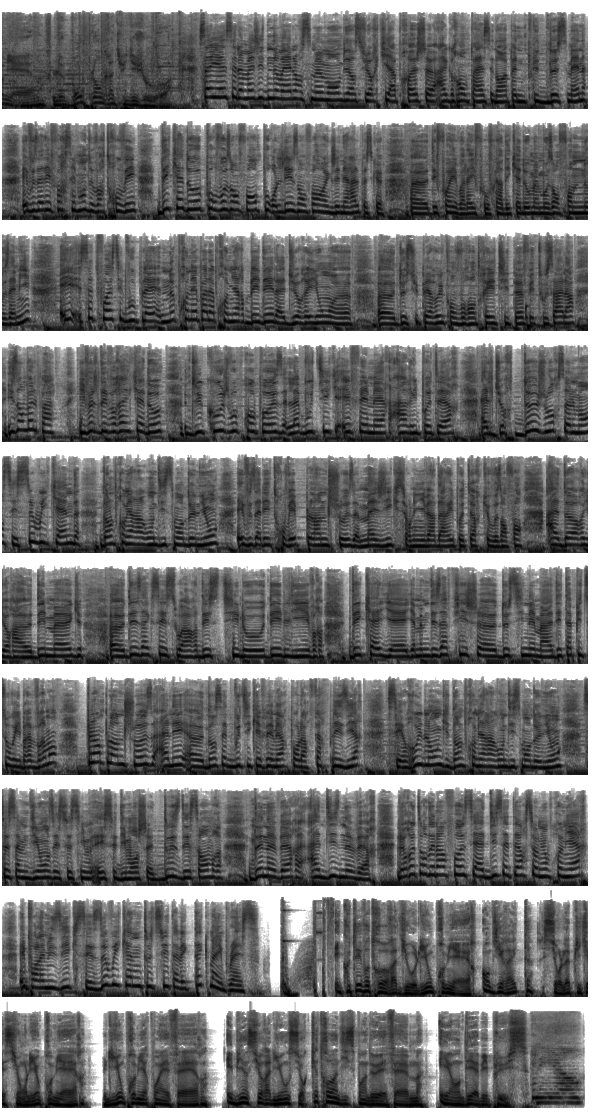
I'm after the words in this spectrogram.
le bon plan gratuit du jour. Ça y est, c'est la magie de Noël en ce moment, bien sûr, qui approche à grands pas. C'est dans à peine plus de deux semaines. Et vous allez forcément devoir trouver des cadeaux pour vos enfants, pour les enfants en règle générale, parce que euh, des fois, et voilà, il faut offrir des cadeaux même aux enfants de nos amis. Et cette fois, s'il vous plaît, ne prenez pas la première BD là du rayon euh, euh, de Super U quand vous rentrez, Titeuf et tout ça là. Ils en veulent pas. Ils veulent des vrais cadeaux. Du coup, je vous propose la boutique éphémère Harry Potter. Elle dure deux jours seulement. C'est ce week-end dans le premier arrondissement de Lyon. Et vous allez trouver plein de choses magiques sur l'univers d'Harry Potter que vos enfants adorent. Il y aura euh, des mugs, euh, des accessoires, des stylos, des livres, des cahiers. Il y a même des affiches euh, de cinéma, des tapis de souris. Bref, vraiment plein plein de choses. Allez dans cette boutique éphémère pour leur faire plaisir. C'est rue Longue dans le premier arrondissement de Lyon. Ce samedi 11 et ce, sim- et ce dimanche 12 décembre de 9h à 19h. Le retour de l'info, c'est à 17h sur Lyon Première. Et pour la musique, c'est The Weeknd tout de suite avec Take My Breath. Écoutez votre radio Lyon Première en direct sur l'application Lyon Première, lyonpremière.fr et bien sûr à Lyon sur 90.2 FM et en DAB+. Lyon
